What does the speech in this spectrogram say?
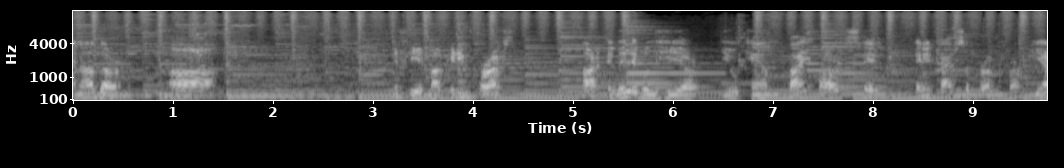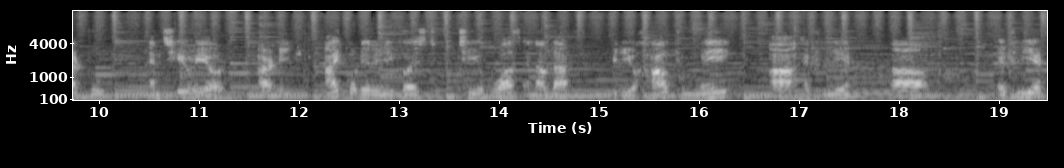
another uh, affiliate marketing products are available here. You can buy or sell any types of product from here to ensure your earning. I cordially request to watch another video how to make uh, affiliate uh, affiliate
